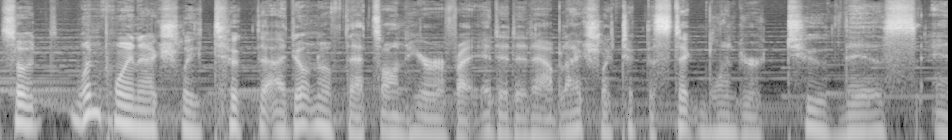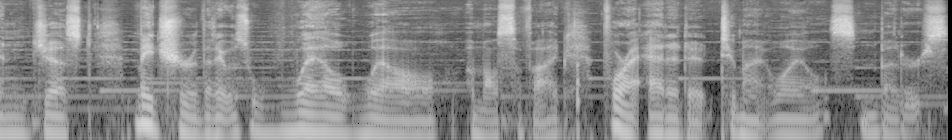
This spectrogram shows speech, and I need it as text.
So at one point I actually took the, I don't know if that's on here or if I edited it out, but I actually took the stick blender to this and just made sure that it was well, well emulsified before I added it to my oils and butters.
